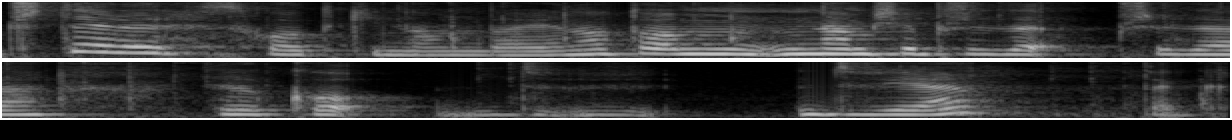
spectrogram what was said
Cztery schodki nam daje. No to nam się przyda, przyda tylko dwie. Tak.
